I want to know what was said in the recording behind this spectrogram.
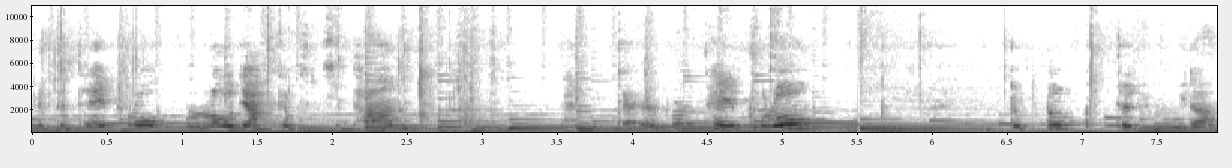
이렇게 테이프로 올라오지 않게 붙인 다음 반 짧은 테이프로 이쪽도 붙여줍니다.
